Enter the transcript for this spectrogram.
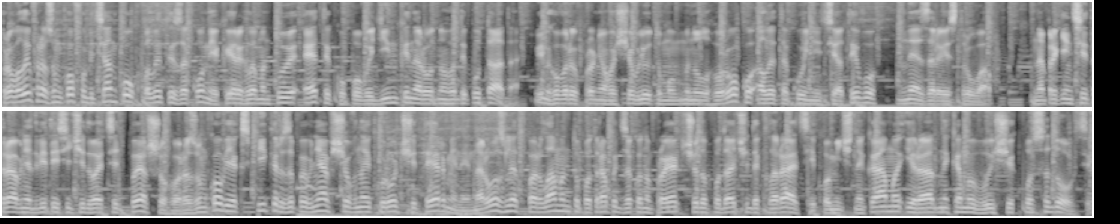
Провалив Разумков обіцянку ухвалити закон, який регламентує етику поведінки народного депутата. Він говорив про нього ще в лютому минулого року, але таку ініціативу не зареєстрував. Наприкінці травня 2021-го Разумков як спікер запевняв, що в найкоротші терміни на розгляд парламенту потрапить законопроект щодо подачі декларацій помічниками і радниками вищих посадовців.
